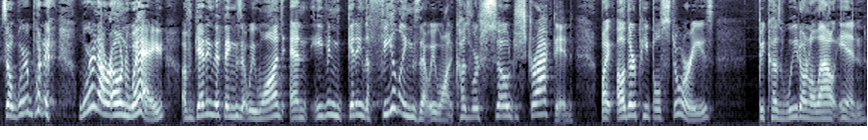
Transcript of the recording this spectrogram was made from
So we're putting we're in our own way of getting the things that we want and even getting the feelings that we want because we're so distracted by other people's stories because we don't allow in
